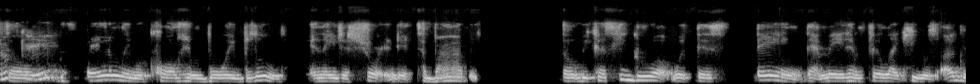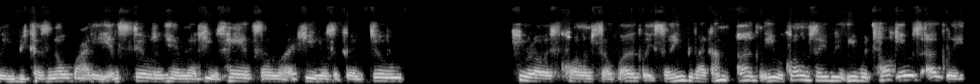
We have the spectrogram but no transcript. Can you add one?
Okay. So the family would call him Boy Blue, and they just shortened it to Bobby. So because he grew up with this thing that made him feel like he was ugly because nobody instilled in him that he was handsome or he was a good dude. He would always call himself ugly. So he'd be like, I'm ugly. He would call himself, he would talk, he was ugly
